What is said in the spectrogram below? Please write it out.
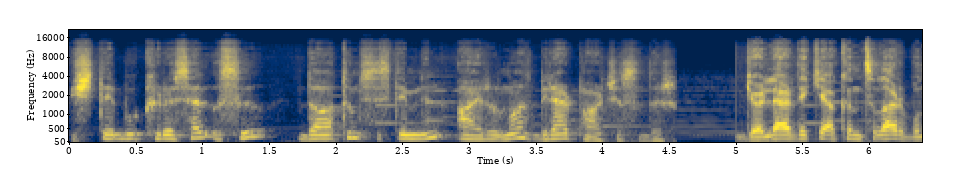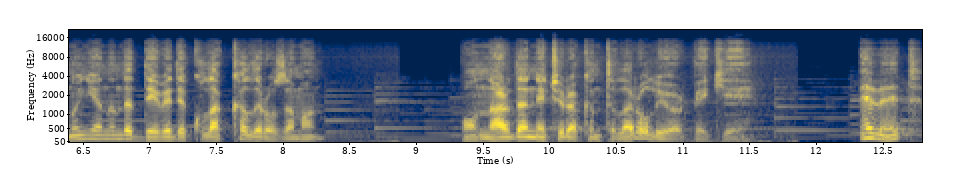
işte bu küresel ısı dağıtım sisteminin ayrılmaz birer parçasıdır. Göllerdeki akıntılar bunun yanında devede kulak kalır o zaman. Onlarda ne tür akıntılar oluyor peki? Evet,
